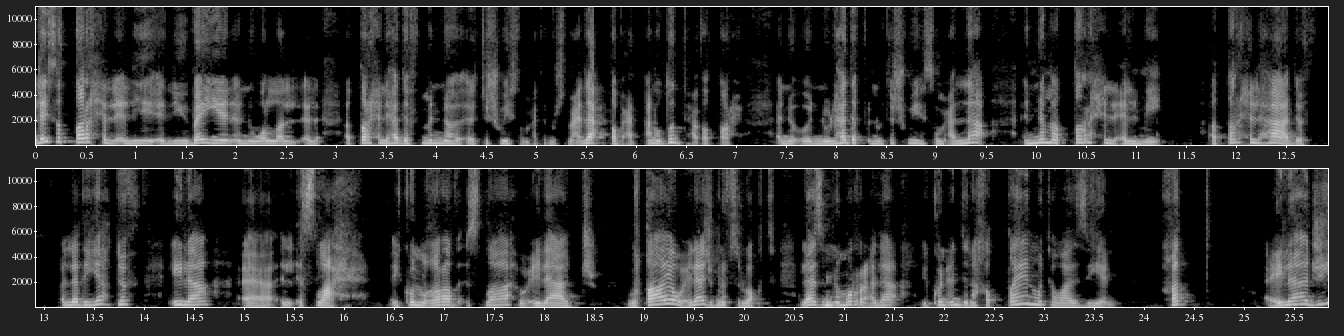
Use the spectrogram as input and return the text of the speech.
ليس الطرح اللي اللي يبين إنه والله الطرح اللي هدف منه تشويه سمعة المجتمع، لا طبعا أنا ضد هذا الطرح. إنه إنه الهدف إنه تشويه سمعة، لا إنما الطرح العلمي، الطرح الهادف الذي يهدف إلى آه الإصلاح، يكون الغرض إصلاح وعلاج وقاية وعلاج بنفس الوقت، لازم نمر على يكون عندنا خطين متوازيين، خط علاجي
